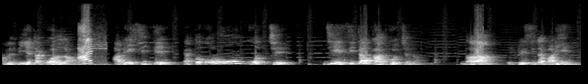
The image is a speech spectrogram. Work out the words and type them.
আমি বিয়েটা করলাম। আর এই শীতে এত গরম করছে যে এসিটাও কাজ করছে না। দাঁড়ান একটু এসিটা বাড়িয়ে দিই।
